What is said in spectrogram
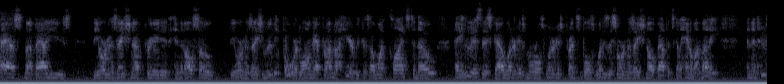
past, my values, the organization I've created, and then also the organization moving forward long after I'm not here because I want clients to know, hey, who is this guy? What are his morals? What are his principles? What is this organization all about that's going to handle my money? And then who's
